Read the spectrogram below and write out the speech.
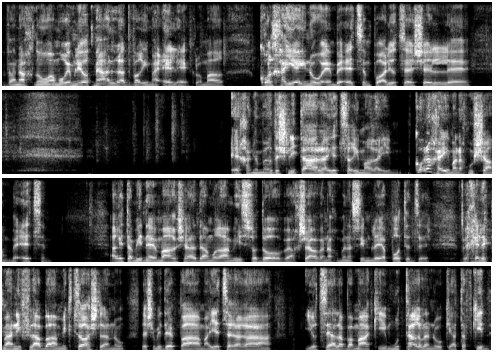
ואנחנו אמורים להיות מעל הדברים האלה, כלומר, כל חיינו הם בעצם פועל יוצא של... אה, איך אני אומר זה? שליטה על היצרים הרעים. כל החיים אנחנו שם בעצם. הרי תמיד נאמר שהאדם רע מיסודו, ועכשיו אנחנו מנסים לייפות את זה. וחלק מהנפלא במקצוע שלנו, זה שמדי פעם היצר הרע יוצא על הבמה כי מותר לנו, כי התפקיד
